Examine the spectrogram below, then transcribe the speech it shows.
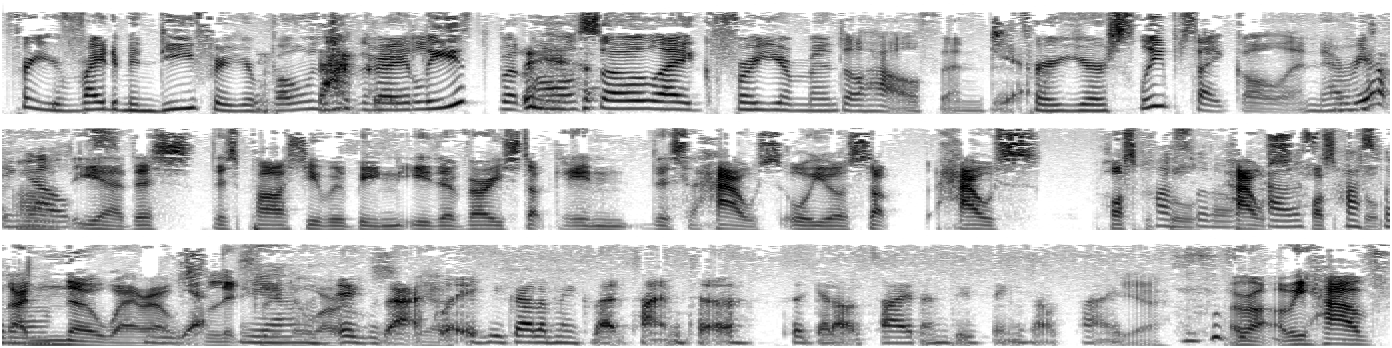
For your vitamin D, for your bones at the very least, but also like for your mental health and Yeah. for your sleep cycle and oh, everything Oh, else. yeah, this this past year we've been either very stuck in this house or you're stuck house hospital, Hospital, house, house, hospital, hospital. and nowhere else. Yeah. Literally Yeah. nowhere else. Exactly. You got to make that time to to get outside and do things outside. Yeah. yeah. All right. We have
